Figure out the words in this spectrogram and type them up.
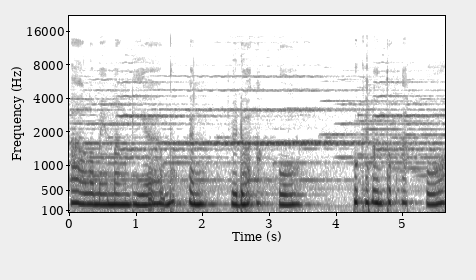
Kalau memang dia bukan jodoh aku, bukan untuk aku.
